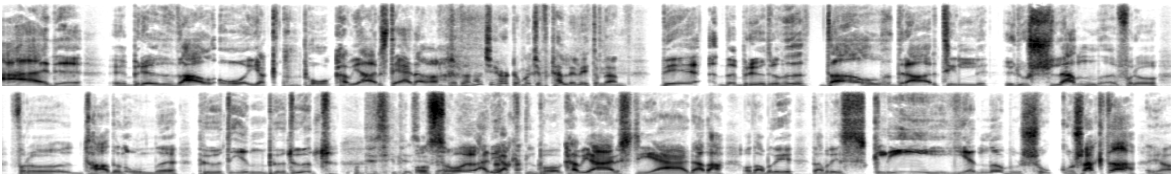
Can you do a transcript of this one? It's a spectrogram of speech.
er uh, Brødrene Dal og jakten på kaviarstjerna. Ja, den har jeg ikke hørt om. Kan ikke fortelle litt om den? Det, det, brødrene Dal drar til Russland for å, for å ta den onde put in, put ut. Og så er det jakten på kaviarstjerna, da. Og da må de, da må de skli gjennom sjokosjakta Ja,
